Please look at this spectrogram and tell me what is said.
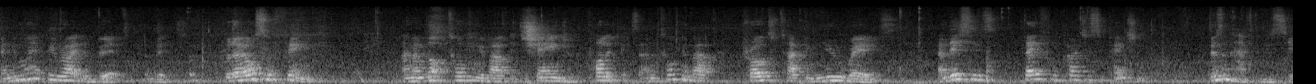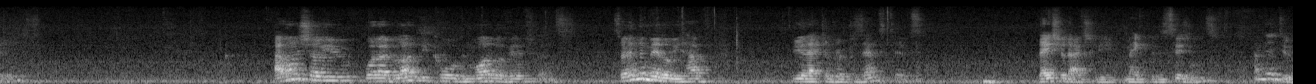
And you might be right a bit, a bit. But I also think, and I'm not talking about the change of politics, I'm talking about prototyping new ways. And this is playful participation. It doesn't have to be serious. I want to show you what I bluntly call the model of influence. So in the middle you have the elected representatives. They should actually make the decisions, and they do.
